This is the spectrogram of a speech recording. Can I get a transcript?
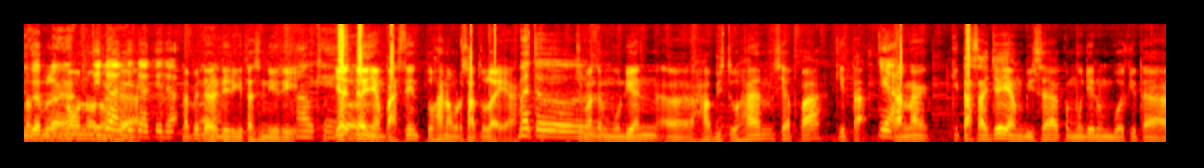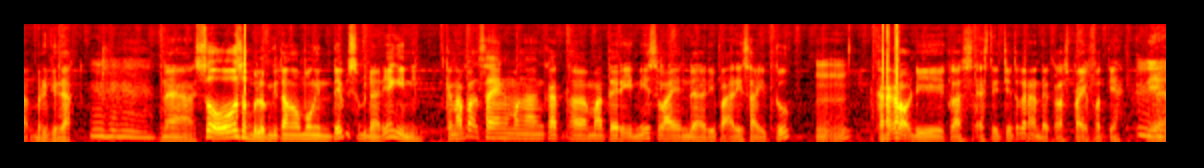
juga bilang ya? No, no, no, Tidak, tidak, tidak. Tapi adalah diri kita sendiri. Oke. Ya dan yang pasti Tuhan nomor satu lah ya. Betul. Cuman kemudian eh, habis Tuhan siapa? Kita. Ya. Karena kita saja yang bisa kemudian membuat kita bergerak. Mhm. Nah, so sebelum kita ngomongin tips sebenarnya gini, kenapa saya mengangkat eh, materi ini selain dari Pak Risa itu? Mm-mm. Karena kalau di kelas STC itu kan ada kelas private ya. Iya.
